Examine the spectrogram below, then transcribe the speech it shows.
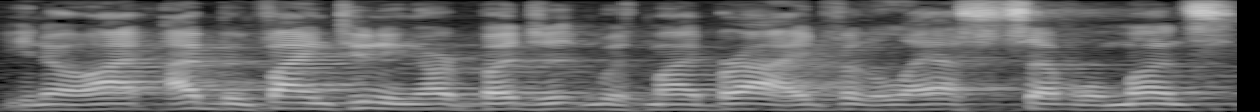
You know, I, have been fine tuning our budget with my bride for the last several months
